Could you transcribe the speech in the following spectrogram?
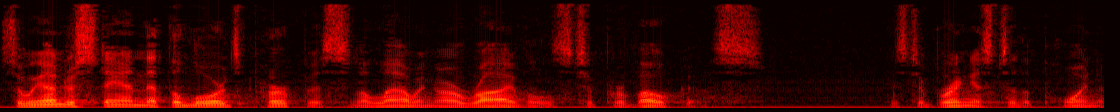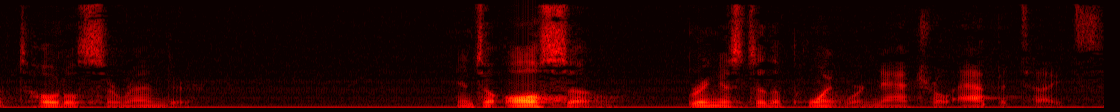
So we understand that the Lord's purpose in allowing our rivals to provoke us is to bring us to the point of total surrender and to also bring us to the point where natural appetites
